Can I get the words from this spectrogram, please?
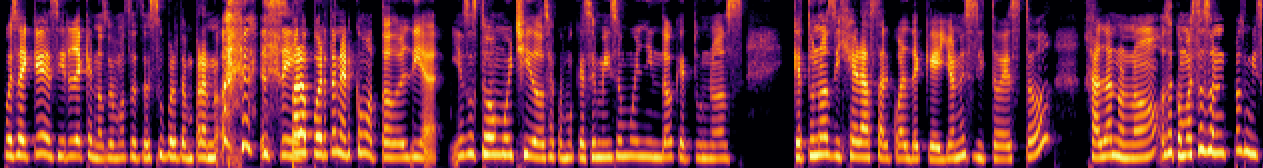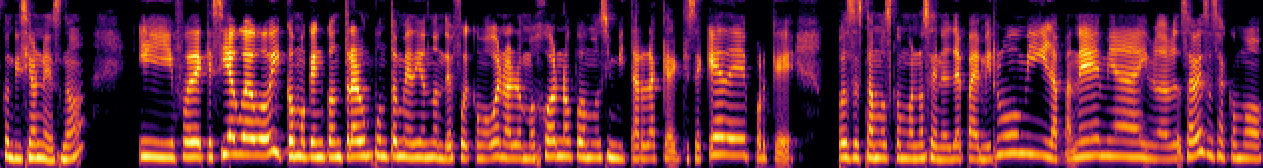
pues hay que decirle que nos vemos desde súper temprano Sí. para poder tener como todo el día. Y eso estuvo muy chido, o sea, como que se me hizo muy lindo que tú nos que tú nos dijeras tal cual de que yo necesito esto, jalan o no, o sea, como estas son pues mis condiciones, ¿no? Y fue de que sí a huevo y como que encontrar un punto medio en donde fue como, bueno, a lo mejor no podemos invitarla a que, que se quede porque pues estamos como, no sé, en el depa de mi roomie y la pandemia y bla, bla, ¿sabes? O sea, como,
